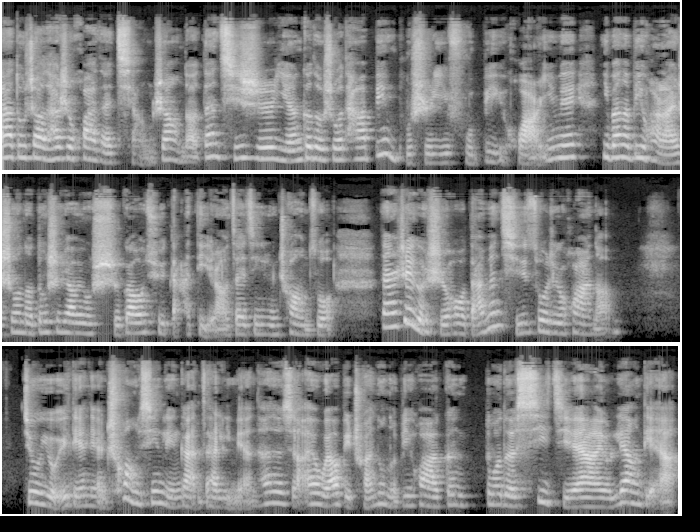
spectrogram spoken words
大家都知道它是画在墙上的，但其实严格的说，它并不是一幅壁画，因为一般的壁画来说呢，都是要用石膏去打底，然后再进行创作。但是这个时候，达芬奇做这个画呢，就有一点点创新灵感在里面。他就想，哎，我要比传统的壁画更多的细节啊，有亮点啊，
